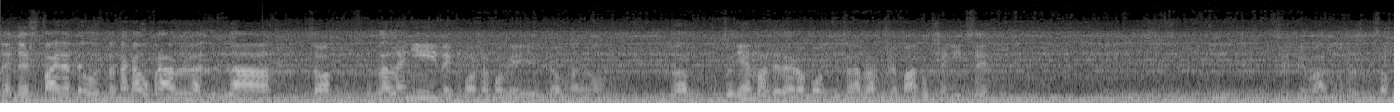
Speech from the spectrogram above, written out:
No i jest fajna no, taka uprawa dla, dla co? Dla leniwych można powiedzieć trochę, no. No tu nie ma tyle roboty, to naprawdę rzepaku, pszenicy. Sypie ładnie, dorzuca.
